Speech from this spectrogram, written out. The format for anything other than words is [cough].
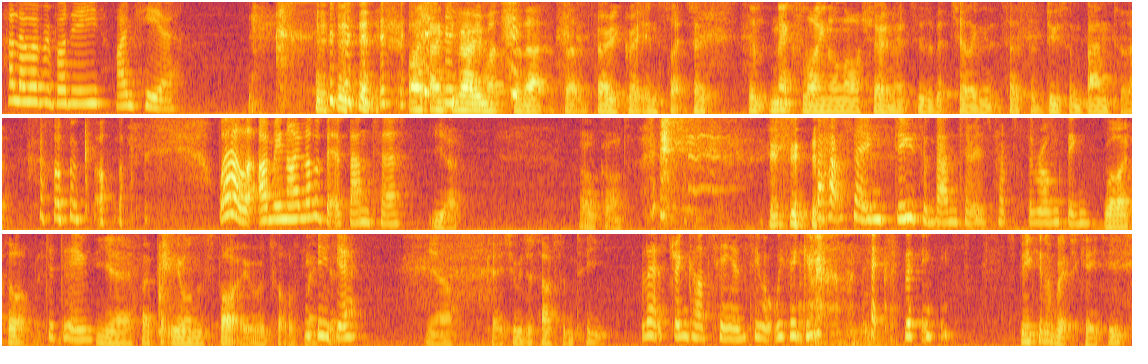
Hello, everybody. I'm here. [laughs] well, thank you very much for that, that very great insight. So, the next line on our show notes is a bit chilling and it says to do some banter. [laughs] Oh, God. Well, I mean, I love a bit of banter. Yeah. Oh, God. [laughs] [laughs] Perhaps saying do some banter is perhaps the wrong thing Well, I thought, to do. yeah, if I put you on the spot, it would sort of make it. [laughs] yeah. Yeah. Okay, should we just have some tea? Let's drink our tea and see what we think about [laughs] the next thing. Speaking of which, Katie,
